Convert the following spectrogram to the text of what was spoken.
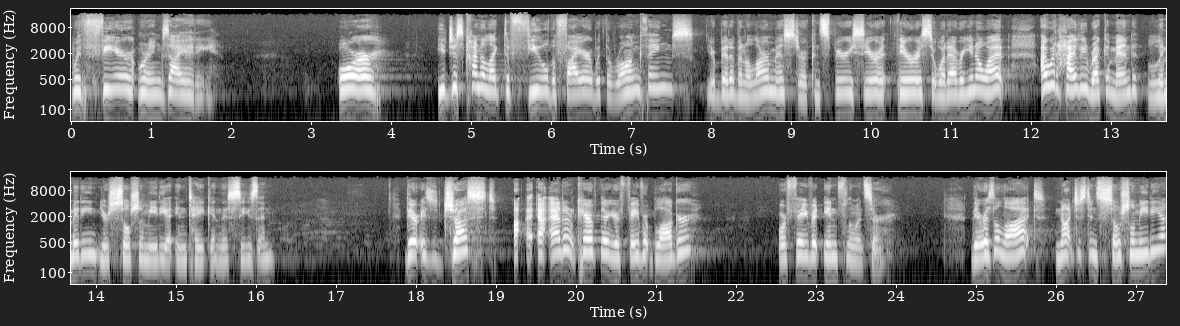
with fear or anxiety, or you just kind of like to fuel the fire with the wrong things, you're a bit of an alarmist or a conspiracy theorist or whatever, you know what? I would highly recommend limiting your social media intake in this season. There is just, I, I, don't care if they're your favorite blogger or favorite influencer. There is a lot, not just in social media,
